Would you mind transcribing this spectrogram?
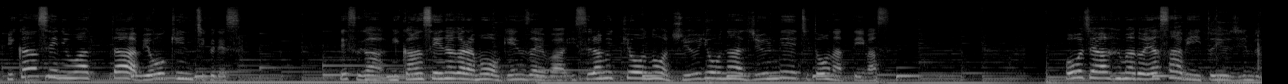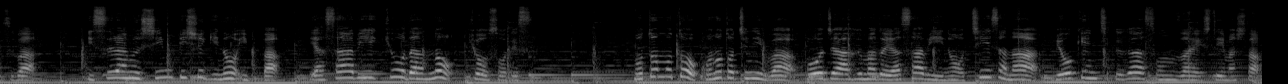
未完成に終わった廟建築です。ですが未完成ながらも現在はイスラム教の重要な巡礼地となっています。ホージャー・フマド・ヤサービーという人物はイスラム神秘主義の一派ヤサービー教団の教祖です。もともとこの土地にはホージャー・アフマド・ヤサビーの小さな廟建築が存在していました。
